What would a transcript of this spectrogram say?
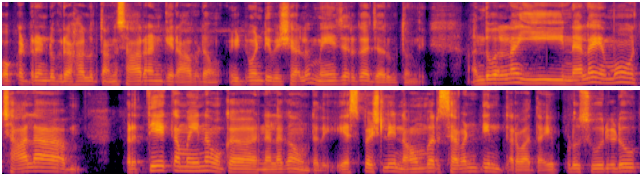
ఒకటి రెండు గ్రహాలు తన సారానికి రావడం ఇటువంటి విషయాలు మేజర్గా జరుగుతుంది. అందువలన ఈ నెల ఏమో చాలా ప్రత్యేకమైన ఒక నెలగా ఉంటుంది. ఎస్పెషలీ నవంబర్ సెవెంటీన్ తర్వాత ఎప్పుడు సూర్యుడు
